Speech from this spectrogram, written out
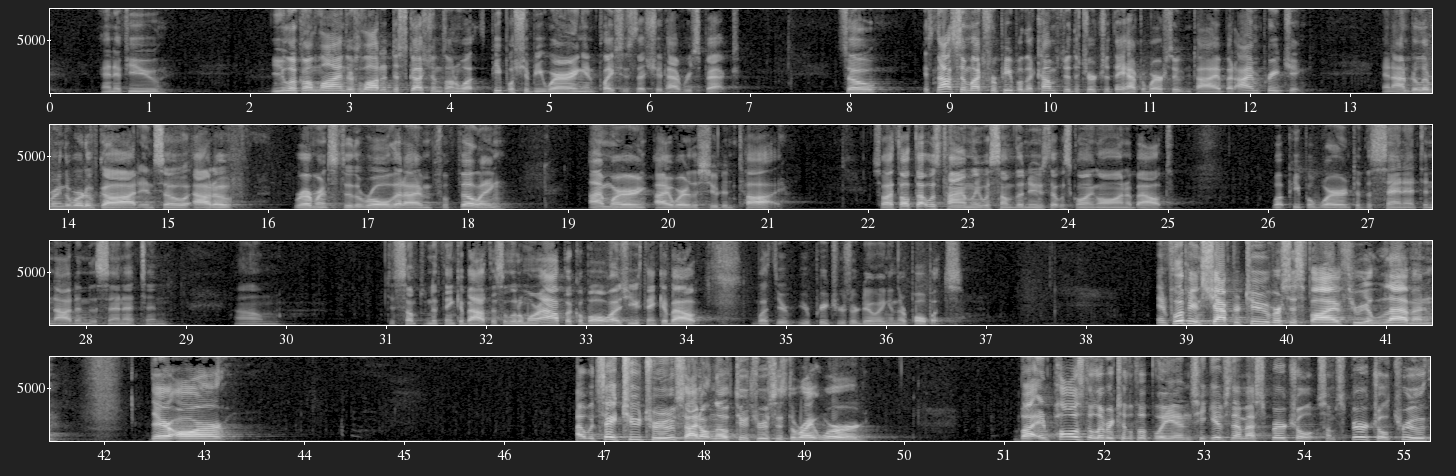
And if you you look online, there's a lot of discussions on what people should be wearing in places that should have respect. So it's not so much for people that come to the church that they have to wear suit and tie, but I'm preaching and I'm delivering the word of God. And so, out of reverence to the role that I'm fulfilling, I'm wearing, I wear the suit and tie. So I thought that was timely with some of the news that was going on about what people wear into the Senate and not in the Senate, and um, just something to think about that's a little more applicable as you think about what your, your preachers are doing in their pulpits. In Philippians chapter 2, verses 5 through 11, there are, I would say, two truths. I don't know if two truths is the right word. But in Paul's delivery to the Philippians, he gives them a spiritual, some spiritual truth,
